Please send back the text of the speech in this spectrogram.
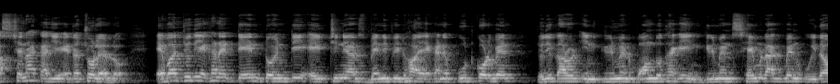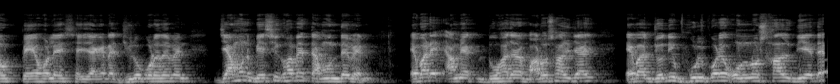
আসছে না, কাজে এটা চলে এলো। এবার যদি এখানে ten twenty eighteen years benefit হয়, এখানে পুট করবেন। যদি কারোর ইনক্রিমেন্ট বন্ধ থাকে ইনক্রিমেন্ট সেম রাখবেন উইদাউট পে হলে সেই জায়গাটা জিরো করে দেবেন। যেমন বেসিক হবে, তেমন দেবেন। এবারে আমি এক দু হাজার বারো সাল যাই। এবার যদি ভুল করে অন্য সাল দিয়ে দেন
